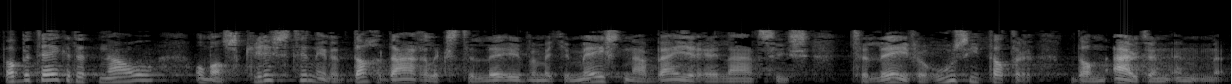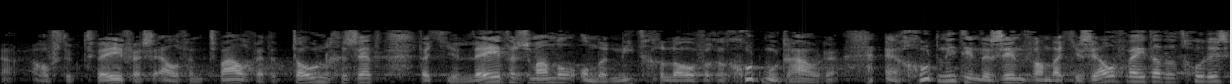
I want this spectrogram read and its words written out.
Wat betekent het nou om als christen in het dagdagelijks te leven met je meest nabije relaties te leven? Hoe ziet dat er dan uit? En, eh, hoofdstuk 2, vers 11 en 12 werd de toon gezet dat je je levenswandel onder niet-gelovigen goed moet houden. En goed niet in de zin van dat je zelf weet dat het goed is,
